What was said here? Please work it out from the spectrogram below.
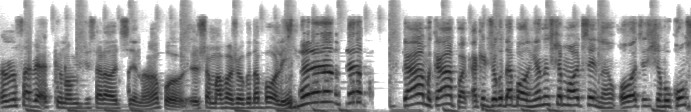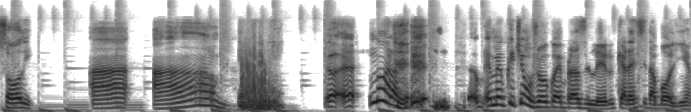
Eu não sabia que o nome disso era Odyssey, não, pô. Eu chamava jogo da bolinha. Não, não. Calma, calma. pô. Aquele jogo da bolinha não se chama Odyssey, não. Odyssey se chama o console. Ah, ah. Eu, eu- não era. Eu, eu mesmo que tinha um jogo aí brasileiro que era esse da bolinha.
